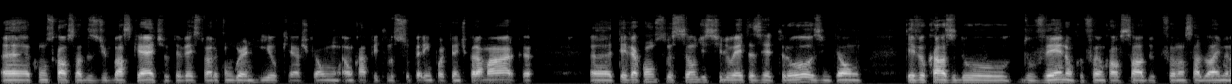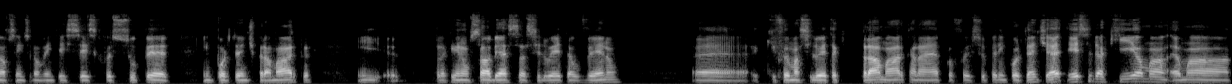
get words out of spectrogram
é, com os calçados de basquete. Teve a história com o Grant Hill, que acho que é um, é um capítulo super importante para a marca. Uh, teve a construção de silhuetas retrôs, então teve o caso do, do Venom, que foi um calçado que foi lançado lá em 1996, que foi super importante para a marca. E para quem não sabe, essa silhueta é o Venom, é, que foi uma silhueta que para a marca na época foi super importante. É, esse daqui é uma, é uma,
